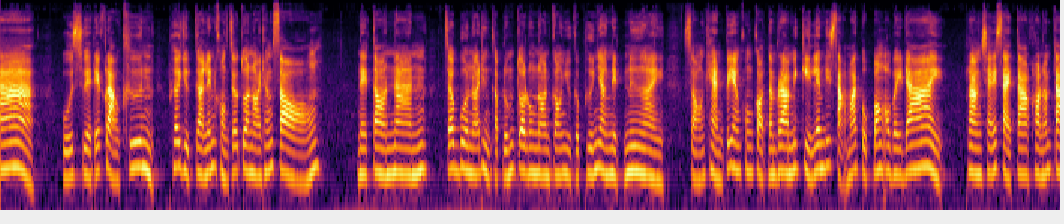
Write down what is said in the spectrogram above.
นะอูเสวียได้กล่าวขึ้น เพื่อหยุดการเล่นของเจ้าตัวน้อยทั้งสอง ในตอนนั้นเจ้าบัวน้อยถึงกับล้มตัวลงนอนกองอยู่กับพื้นอย่างเหน็ดเหนื่อยสองแขนก็ยังคงกอดตำราไม่กี่เล่มที่สามารถปกป้องเอาไว้ได้พลางใช้สายตาคลอน้ำตา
